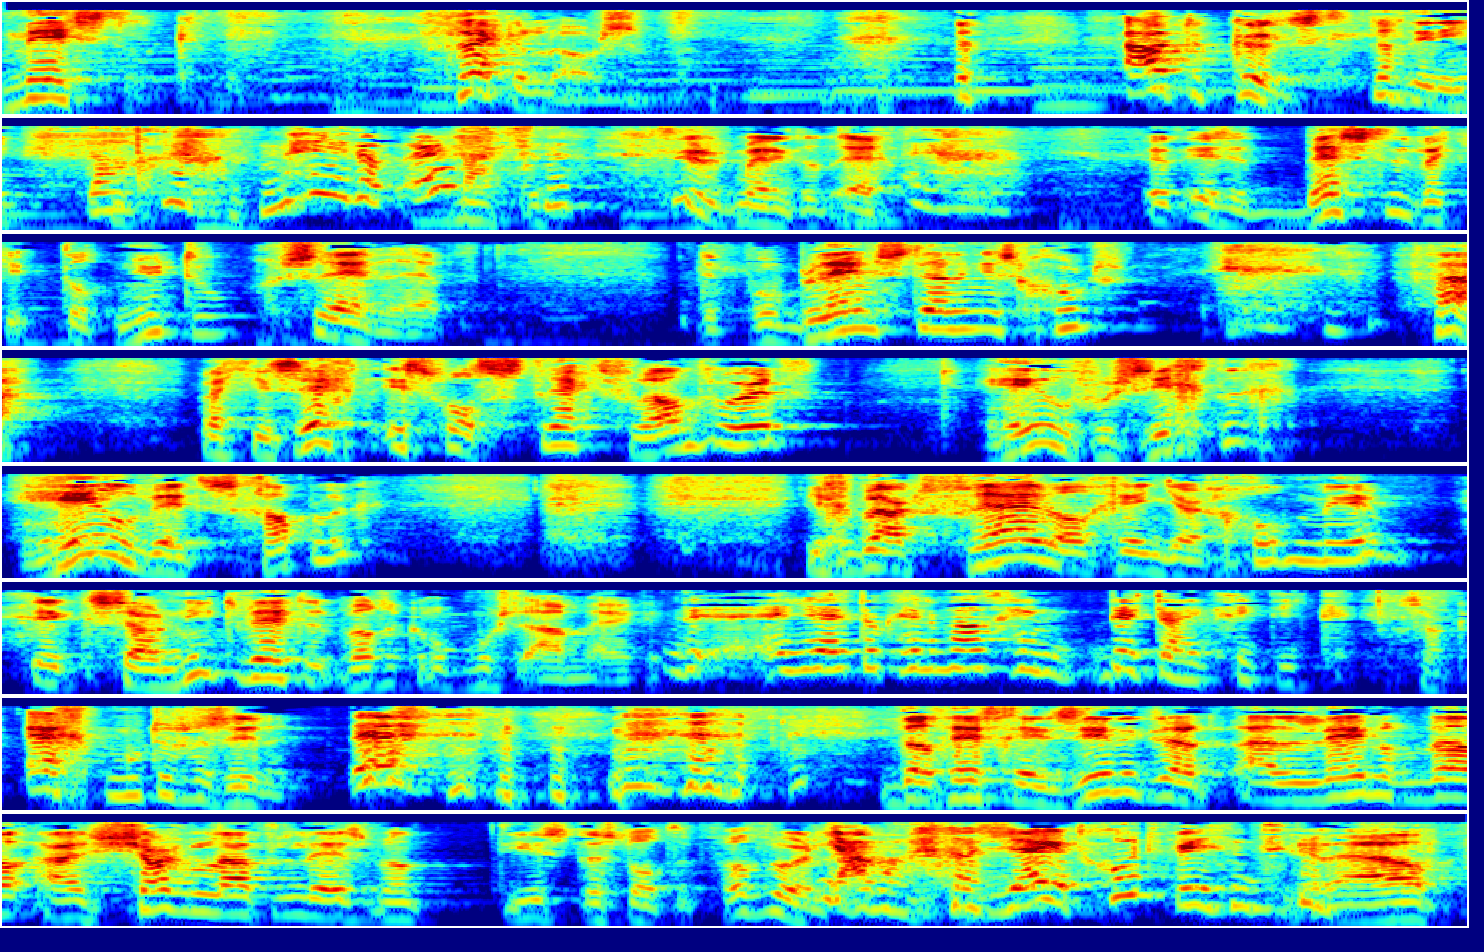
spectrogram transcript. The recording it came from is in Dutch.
Meesterlijk. Vlekkeloos. Uit de kunst. Dag Dini. Dag. Meen je dat echt? Tuurlijk meen ik dat echt. Het is het beste wat je tot nu toe geschreven hebt. De probleemstelling is goed. Ha, wat je zegt is volstrekt verantwoord. Heel voorzichtig. Heel wetenschappelijk. Je gebruikt vrijwel geen jargon meer. Ik zou niet weten wat ik erop moest aanmerken. De- en je hebt ook helemaal geen detailkritiek. Dat zou ik echt moeten verzinnen. Dat heeft geen zin. Ik zou het alleen nog wel aan Charles laten lezen, want die is tenslotte verantwoordelijk. Ja, maar als jij het goed vindt. Jawel,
